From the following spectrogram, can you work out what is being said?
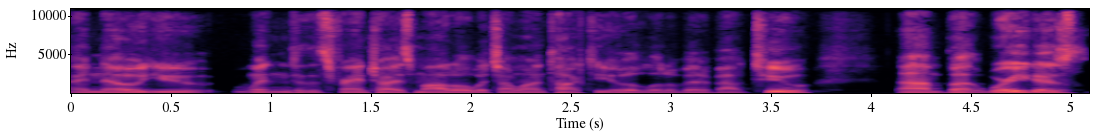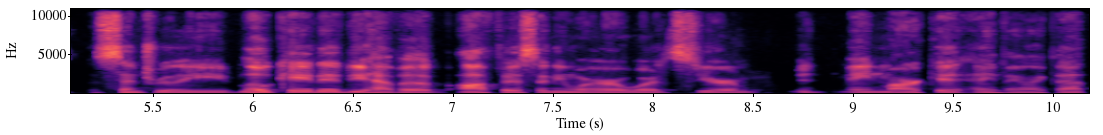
I know you went into this franchise model, which I want to talk to you a little bit about too. Um, but where are you guys centrally located? Do you have an office anywhere? What's your main market? Anything like that?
